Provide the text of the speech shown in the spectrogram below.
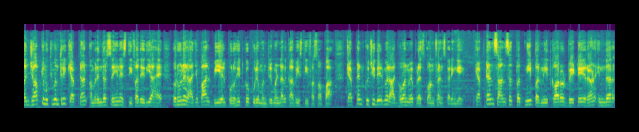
पंजाब के मुख्यमंत्री कैप्टन अमरिंदर सिंह ने इस्तीफा दे दिया है उन्होंने राज्यपाल बी एल पुरोहित को पूरे मंत्रिमंडल का भी इस्तीफा सौंपा। कैप्टन कुछ ही देर में राजभवन में प्रेस कॉन्फ्रेंस करेंगे। कैप्टन सांसद पत्नी परनीत कौर और बेटे रण इंदर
